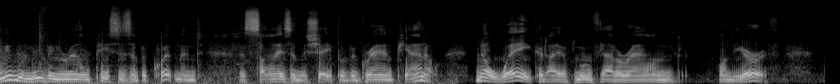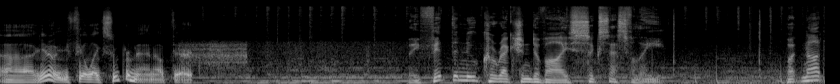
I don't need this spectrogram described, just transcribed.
We were moving around pieces of equipment the size and the shape of a grand piano. No way could I have moved that around on the Earth. Uh, you know, you feel like Superman up there. They fit the new correction device successfully. But not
